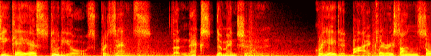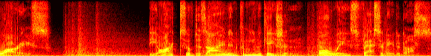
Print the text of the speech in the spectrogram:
GKS Studios presents The Next Dimension, created by Clarisan Soares. The art of design and communication always fascinated us.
